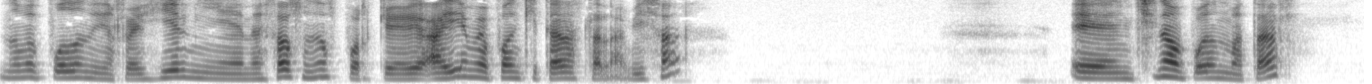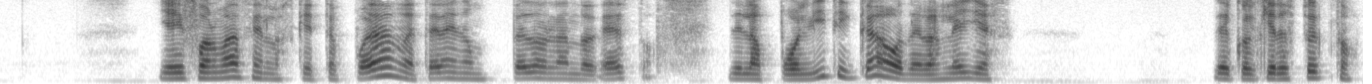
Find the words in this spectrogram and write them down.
no me puedo ni regir ni en Estados Unidos porque ahí me pueden quitar hasta la visa. En China me pueden matar. Y hay formas en las que te puedes meter en un pedo hablando de esto, de la política o de las leyes, de cualquier aspecto.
